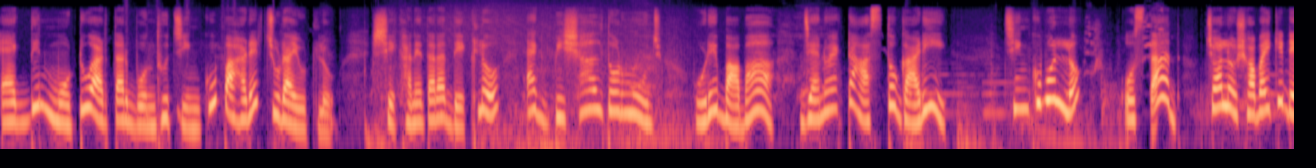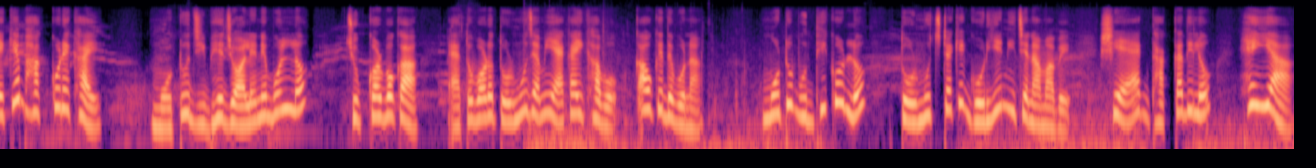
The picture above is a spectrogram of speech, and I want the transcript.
একদিন মোটু আর তার বন্ধু চিঙ্কু পাহাড়ের চূড়ায় উঠল। সেখানে তারা দেখল এক বিশাল তরমুজ। ওরে বাবা, যেন একটা আস্ত গাড়ি। চিঙ্কু বলল, ওস্তাদ, চলো সবাইকে ডেকে ভাগ করে খাই। মোটু জিভে জল এনে বলল, চুপ কর বোকা, এত বড় তরমুজ আমি একাই খাব, কাউকে দেব না। মোটু বুদ্ধি করল, তরমুজটাকে গড়িয়ে নিচে নামাবে। সে এক ধাক্কা দিল, হেইয়া!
